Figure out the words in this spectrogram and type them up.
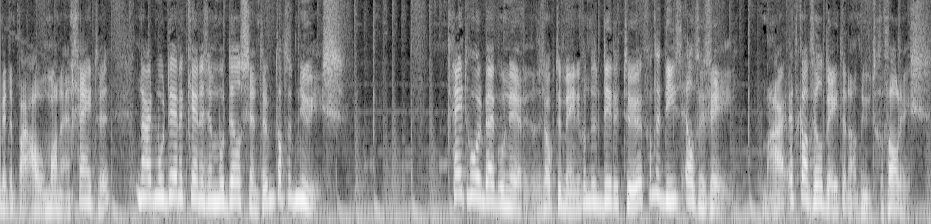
met een paar oude mannen en geiten naar het moderne kennis- en modelcentrum dat het nu is. Geiten horen bij Bonaire, dat is ook de mening van de directeur van de dienst LVV. Maar het kan veel beter dan nu het geval is.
